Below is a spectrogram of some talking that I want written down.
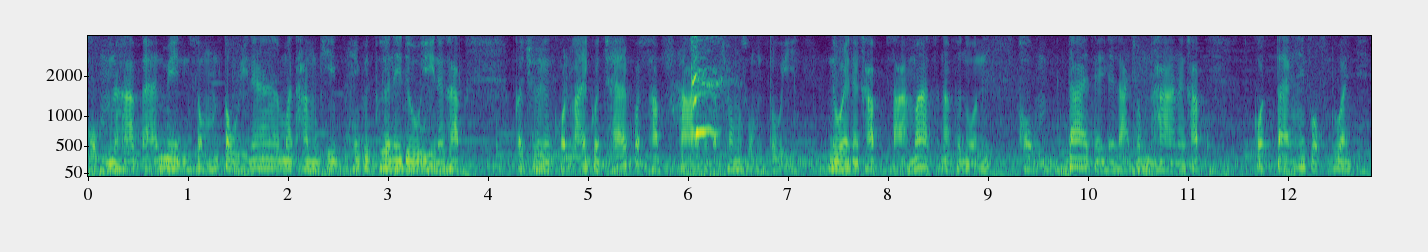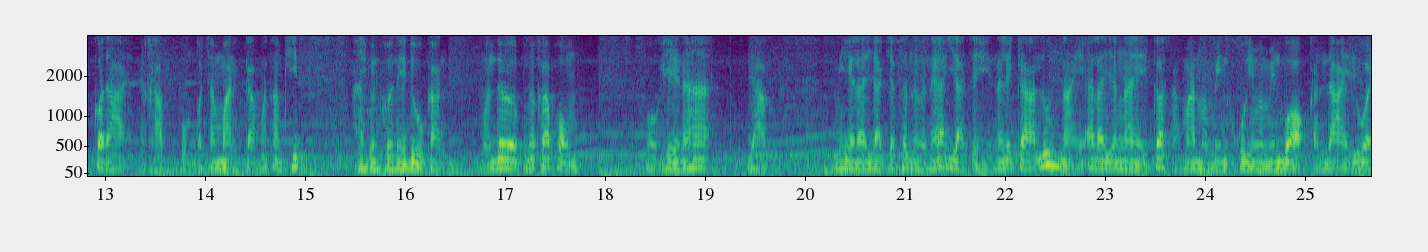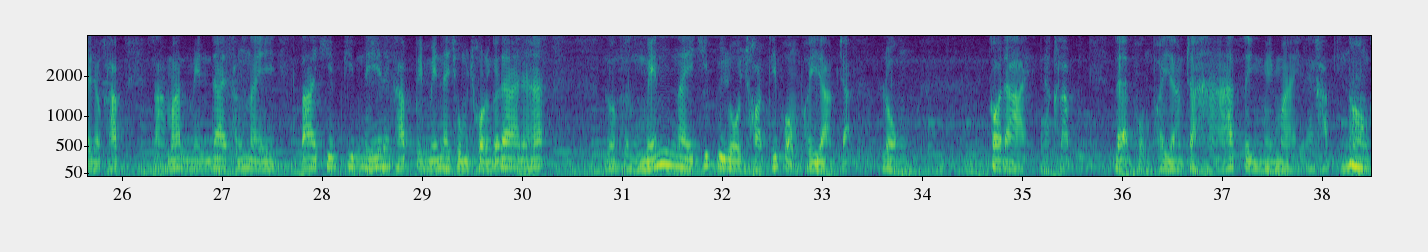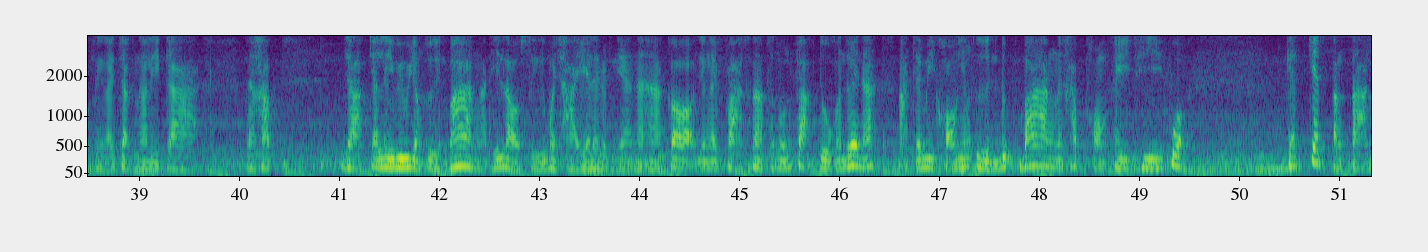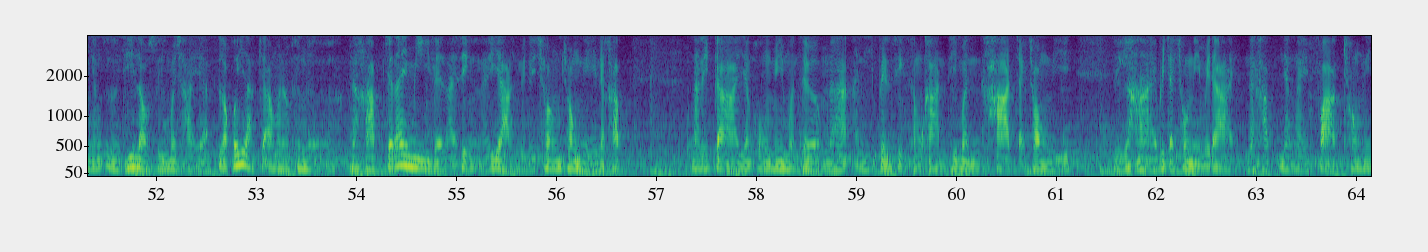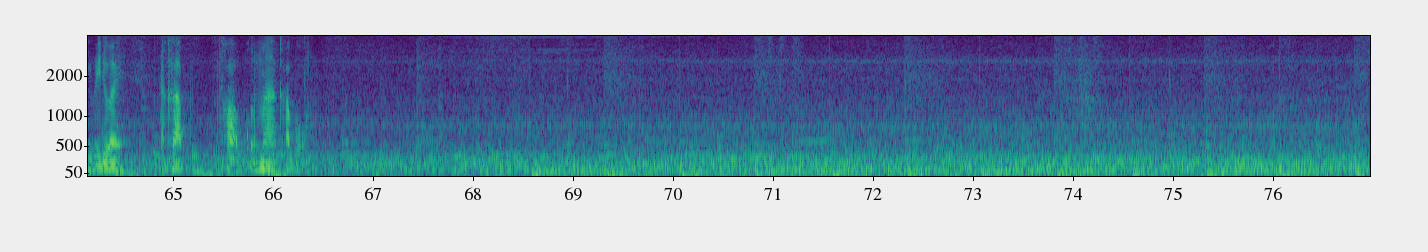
ผมนะครับแอดมินสมตุยนะมาทำคลิปให้เพื่อนๆได้ดูอีกนะครับ ก็ช่วยกันกดไลค์กดแชร์กด Subscribe ให้กับช่องสมตุยด้วยนะครับ สามารถสนับสนุนผมได้ในหลายๆช่องทางนะครับ กดแต่งให้ผมด้วยก็ได้นะครับ ผมก็จะหมั่นกลับมาทำคลิปให้เพื่อนๆได้ดูกันเหมือนเดิมนะครับผม โอเคนะฮะอยาก มีอะไรอยากจะเสนอแนะ อยากจะเห็นนาฬิการุ่นไหนอะไรยังไง ก็สามารถมาเม้นคุยมาเม้นบอกกันได้ด้วยนะครับ สามารถเม้นได้ทั้งในใต้คลิปคลิปนี้นะครับไปเม้นในชุมชนก็ได้นะฮะรวมถึงเม้นในคลิปวิดีโอช็อตที่ผมพยายามจะลงก็ได้นะครับ และผมพยายามจะหาสิ่งใหม่ๆนะครับนอกเหนือจากนาฬิกานะครับอยากจะรีวิวอย่างอื่นบ้างอะที่เราซื้อมาใช้อะไรแบบนี้นะฮะก็ยังไงฝากสนับสนุนฝากดูกันด้วยนะ อาจจะมีของอย่างอื่นบ้างนะครับของไอทีพวก แกดเจ็ตต่างๆ อย่างอื่นที่เราซื้อมาใช้อะเราก็อยากจะเอามานำเสนอนะครับจะได้มีหลาย ๆ สิ่งหลายอย่างอยู่ในช่องช่องนี้นะครับนาฬิกายังคงมีเหมือนเดิมนะฮะอันนี้เป็นสิ่งสำคัญที่มันขาดจากช่องนี้ หรือหายไปจากช่องนี้ไม่ได้นะครับยังไงฝากช่องนี้ไว้ด้วยนะครับ ขอบคุณมากครับผม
